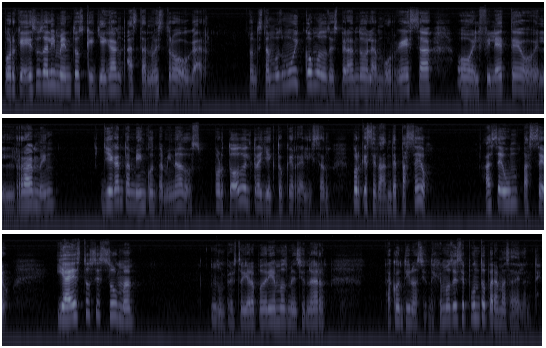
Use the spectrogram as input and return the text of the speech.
porque esos alimentos que llegan hasta nuestro hogar, donde estamos muy cómodos esperando la hamburguesa o el filete o el ramen, llegan también contaminados por todo el trayecto que realizan, porque se van de paseo, hace un paseo. Y a esto se suma, mm, pero esto ya lo podríamos mencionar a continuación, dejemos ese punto para más adelante.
